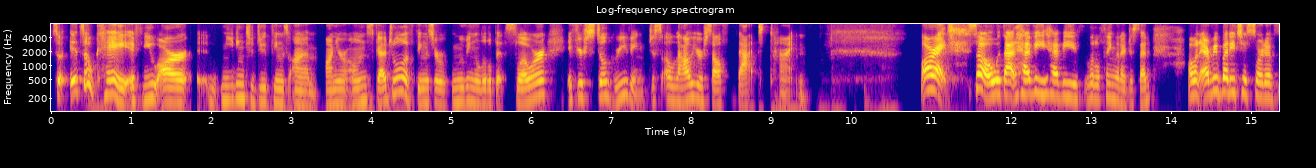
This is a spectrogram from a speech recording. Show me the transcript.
So it's okay if you are uh, needing to do things on on your own schedule, if things are moving a little bit slower, if you're still grieving, just allow yourself that time. All right. So with that heavy, heavy little thing that I just said, I want everybody to sort of,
